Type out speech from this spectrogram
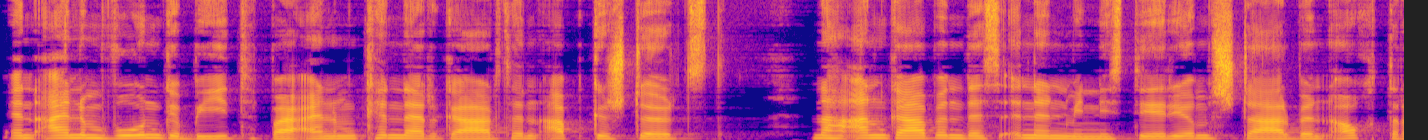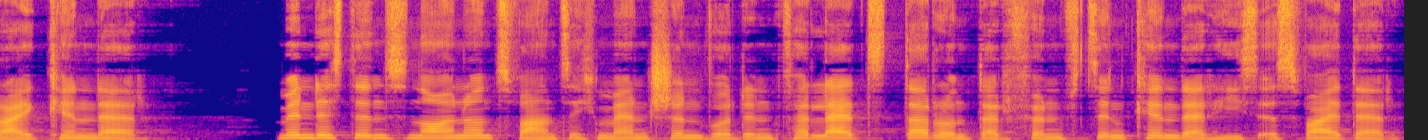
in einem Wohngebiet bei einem Kindergarten abgestürzt. Nach Angaben des Innenministeriums starben auch drei Kinder. Mindestens 29 Menschen wurden verletzt, darunter 15 Kinder, hieß es weiter.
